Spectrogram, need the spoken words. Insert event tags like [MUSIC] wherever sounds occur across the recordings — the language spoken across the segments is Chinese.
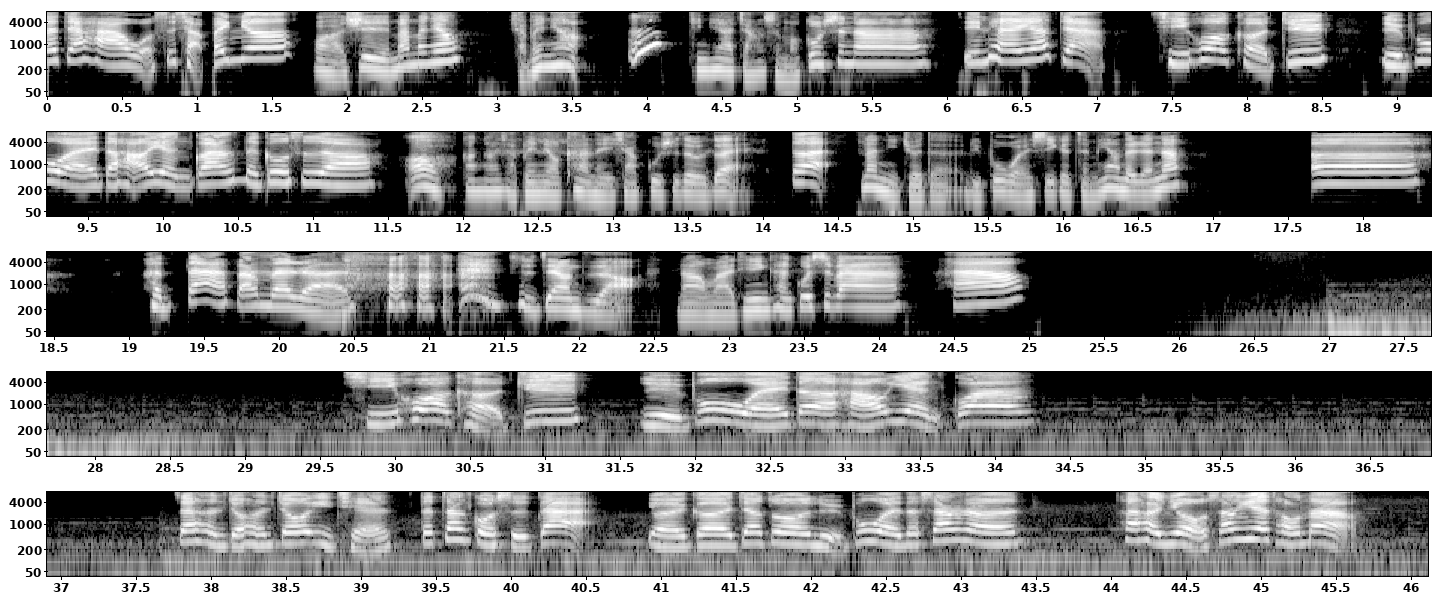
大家好，我是小贝妞，我是妈妈妞。小贝妞，嗯，今天要讲什么故事呢？今天要讲“奇货可居，吕不韦的好眼光”的故事哦。哦，刚刚小贝妞看了一下故事，对不对？对。那你觉得吕不韦是一个怎么样的人呢？呃，很大方的人，[LAUGHS] 是这样子哦。那我们来听听看故事吧。好。奇货可居，吕不韦的好眼光。在很久很久以前的战国时代，有一个叫做吕不韦的商人，他很有商业头脑，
